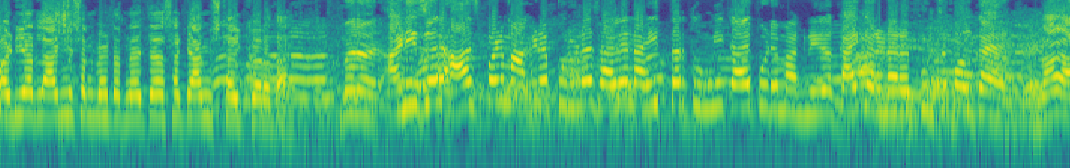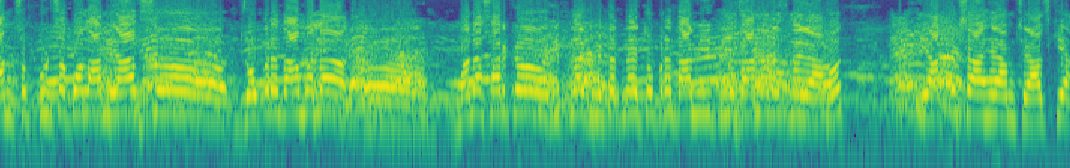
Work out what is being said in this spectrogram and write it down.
थर्ड इयरला ऍडमिशन भेटत नाही त्यासाठी आम्ही स्ट्राईक करत आहे. बरोबर. आणि जर आज पण मागण्या पूर्ण झाल्या नाहीत तर तुम्ही काय पुढे मागणी काय करणार आहात? पुढचं पाऊल काय आहे? नाही आमचं पुढचा पाऊल आम्ही आज अ, जोपर्यंत आम्हाला अ, मनासारखं रिप्लाय भेटत नाही तोपर्यंत आम्ही इथनं जाणारच नाही आहोत. ती अपेक्षा आहे आमची. आज की आ-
